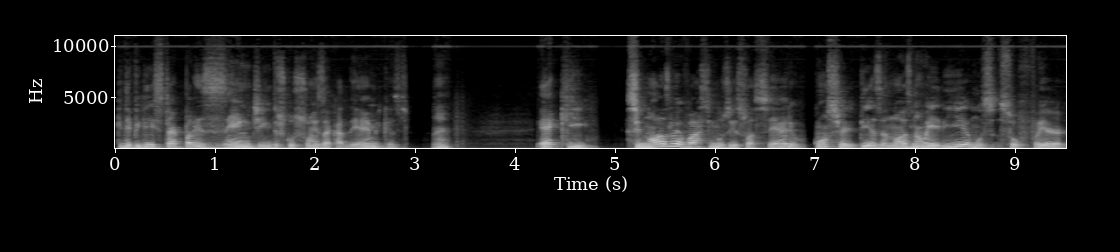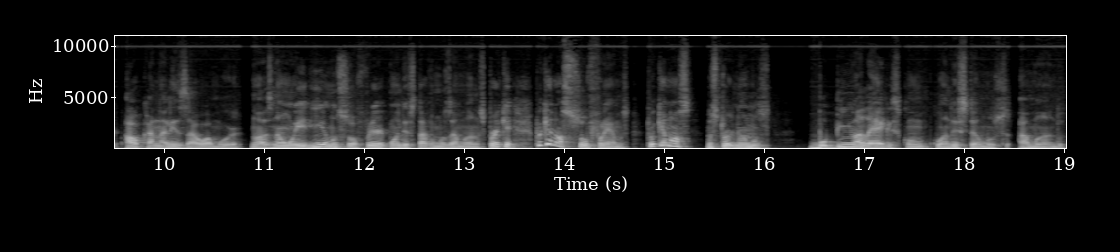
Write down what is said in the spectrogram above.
que deveria estar presente em discussões acadêmicas, né, é que se nós levássemos isso a sério, com certeza nós não iríamos sofrer ao canalizar o amor. Nós não iríamos sofrer quando estávamos amando. Por quê? Porque nós sofremos? Porque nós nos tornamos bobinho alegres quando estamos amando?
